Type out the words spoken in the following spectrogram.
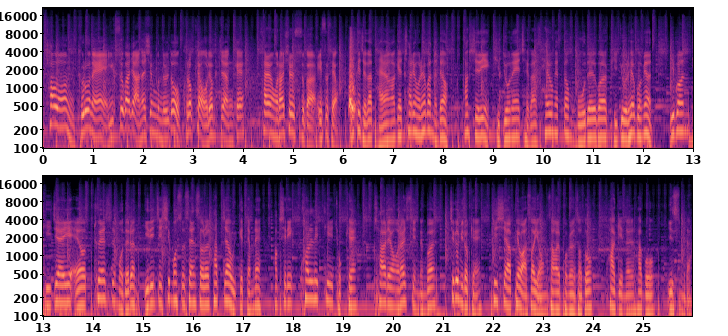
처음 드론에 익숙하지 않으신 분들도 그렇게 어렵지 않게 사용을 하실 수가 있으세요. 이렇게 제가 다양하게 촬영을 해봤는데요. 확실히 기존에 제가 사용했던 모델과 비교를 해보면 이번 DJI Air 2S 모델은 1인치 CMOS 센서를 탑재하고 있기 때문에 확실히 퀄리티 좋게 촬영을 할 수 있는 걸 지금 이렇게 PC 앞에 와서 영상을 보면서도 확인을 하고 있습니다.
